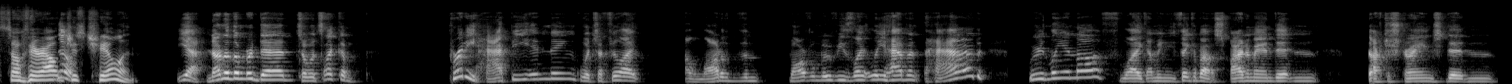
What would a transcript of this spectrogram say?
so they're out No. just chilling. Yeah, none of them are dead, so it's like a pretty happy ending, which I feel like a lot of the Marvel movies lately haven't had. Weirdly enough, like I mean, you think about Spider Man didn't, Doctor Strange didn't.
